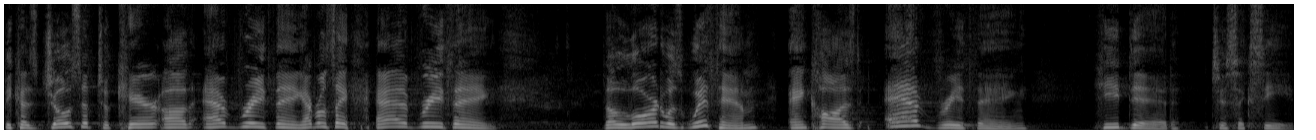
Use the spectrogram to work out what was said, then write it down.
Because Joseph took care of everything. Everyone say, everything. The Lord was with him and caused everything he did to succeed.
